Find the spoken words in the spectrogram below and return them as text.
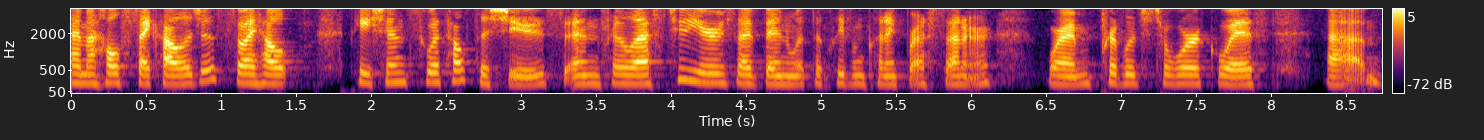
I'm a health psychologist, so I help patients with health issues. And for the last two years, I've been with the Cleveland Clinic Breast Center, where I'm privileged to work with um,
